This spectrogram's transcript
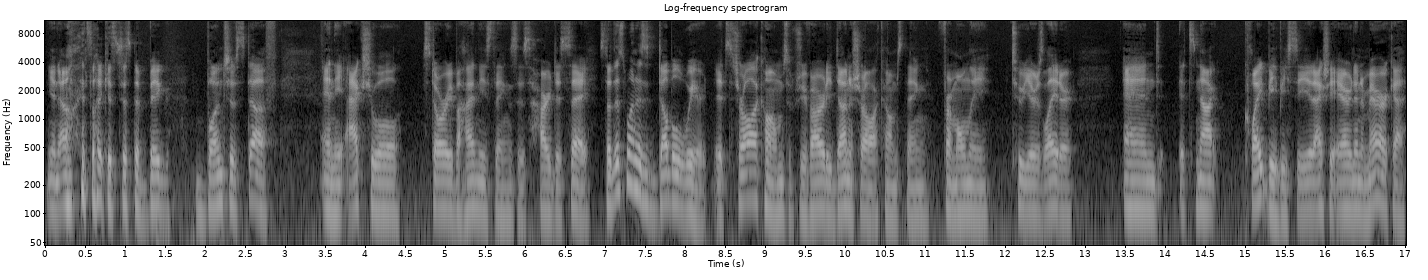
you know? It's like it's just a big bunch of stuff, and the actual story behind these things is hard to say. So this one is double weird. It's Sherlock Holmes, which we've already done a Sherlock Holmes thing from only two years later, and it's not quite BBC. It actually aired in America,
